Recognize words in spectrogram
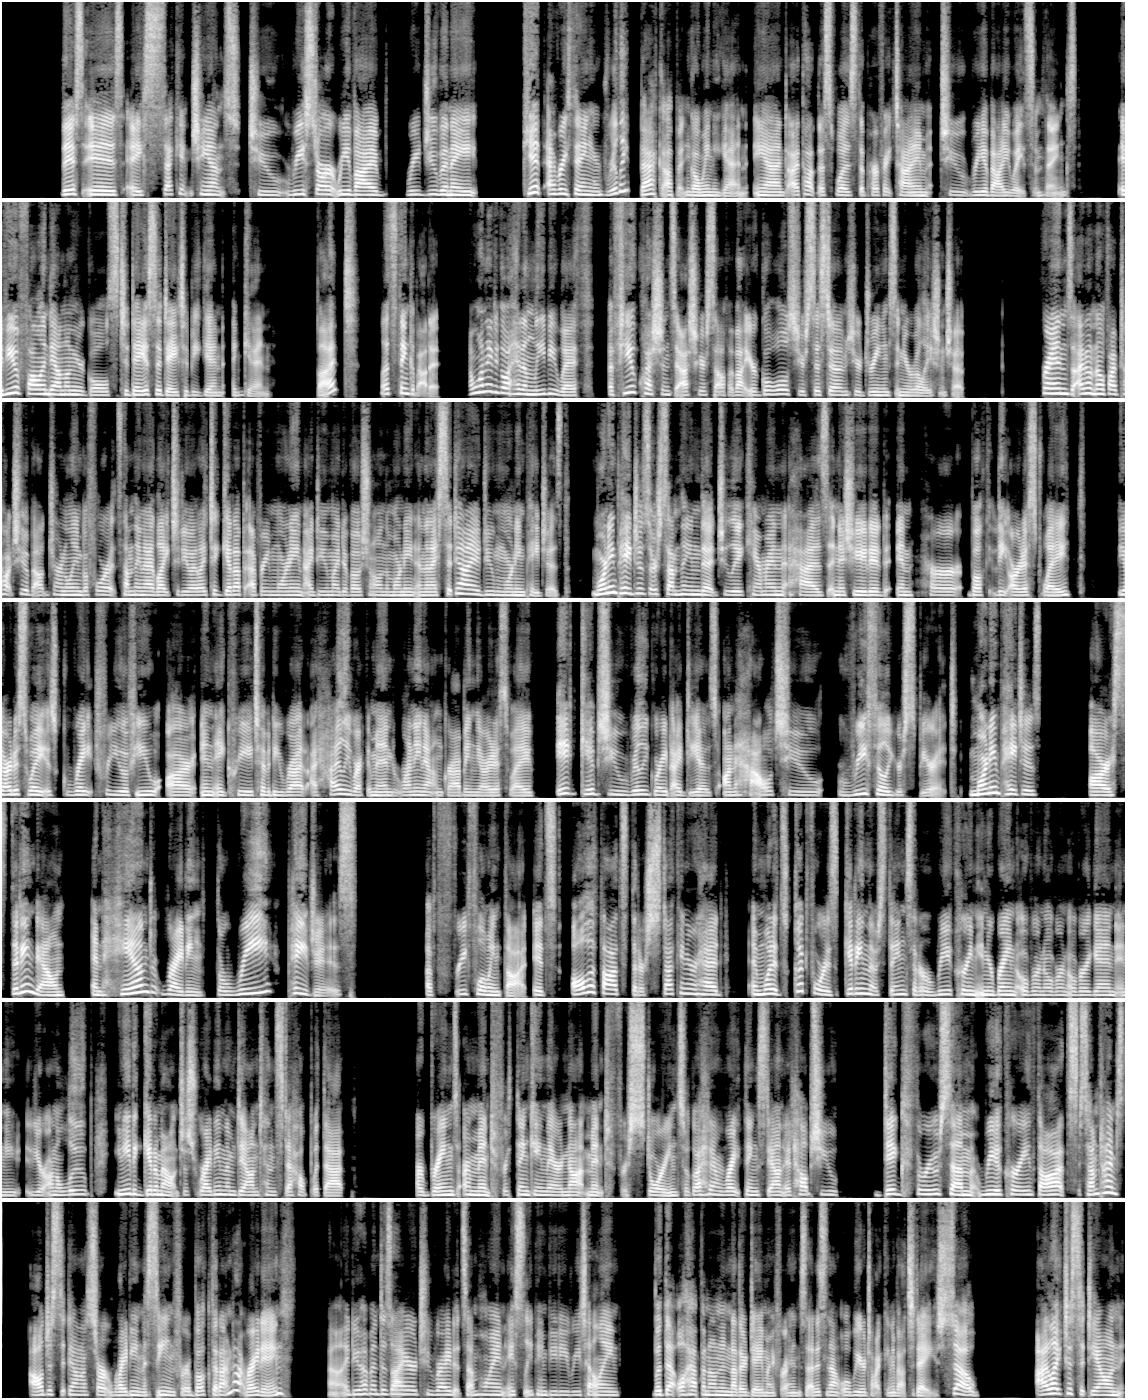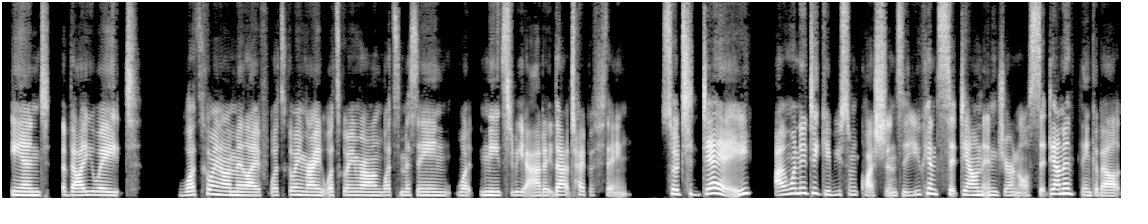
This is a second chance to restart, revive, rejuvenate, get everything really back up and going again. And I thought this was the perfect time to reevaluate some things. If you have fallen down on your goals, today is the day to begin again. But let's think about it. I wanted to go ahead and leave you with a few questions to ask yourself about your goals, your systems, your dreams, and your relationship. Friends, I don't know if I've talked to you about journaling before. It's something I like to do. I like to get up every morning. I do my devotional in the morning, and then I sit down and I do morning pages. Morning pages are something that Julia Cameron has initiated in her book, The Artist Way. The Artist Way is great for you if you are in a creativity rut. I highly recommend running out and grabbing The Artist Way it gives you really great ideas on how to refill your spirit. Morning pages are sitting down and handwriting three pages of free flowing thought. It's all the thoughts that are stuck in your head. And what it's good for is getting those things that are reoccurring in your brain over and over and over again, and you, you're on a loop. You need to get them out. Just writing them down tends to help with that. Our brains are meant for thinking, they are not meant for storing. So go ahead and write things down. It helps you dig through some reoccurring thoughts. Sometimes I'll just sit down and start writing a scene for a book that I'm not writing. Uh, I do have a desire to write at some point a Sleeping Beauty retelling, but that will happen on another day, my friends. That is not what we are talking about today. So I like to sit down and evaluate what's going on in my life, what's going right, what's going wrong, what's missing, what needs to be added, that type of thing. So today, I wanted to give you some questions that you can sit down and journal, sit down and think about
